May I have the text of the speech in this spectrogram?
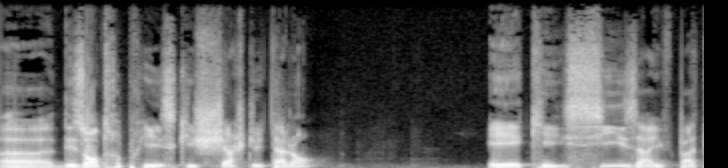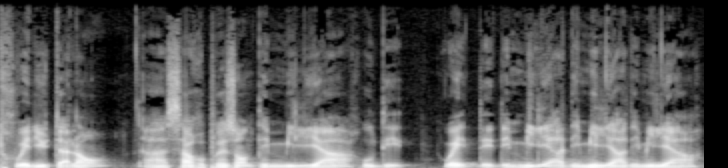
euh, des entreprises qui cherchent du talent et qui, s'ils n'arrivent pas à trouver du talent, euh, ça représente des milliards ou des, ouais, des, milliards, des milliards, des milliards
